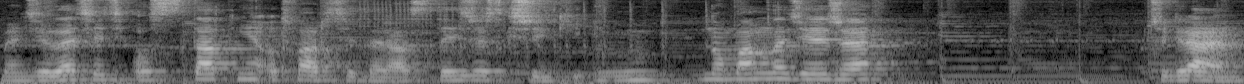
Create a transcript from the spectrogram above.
Będzie lecieć ostatnie otwarcie teraz tejże skrzynki. I no mam nadzieję, że przegrałem.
